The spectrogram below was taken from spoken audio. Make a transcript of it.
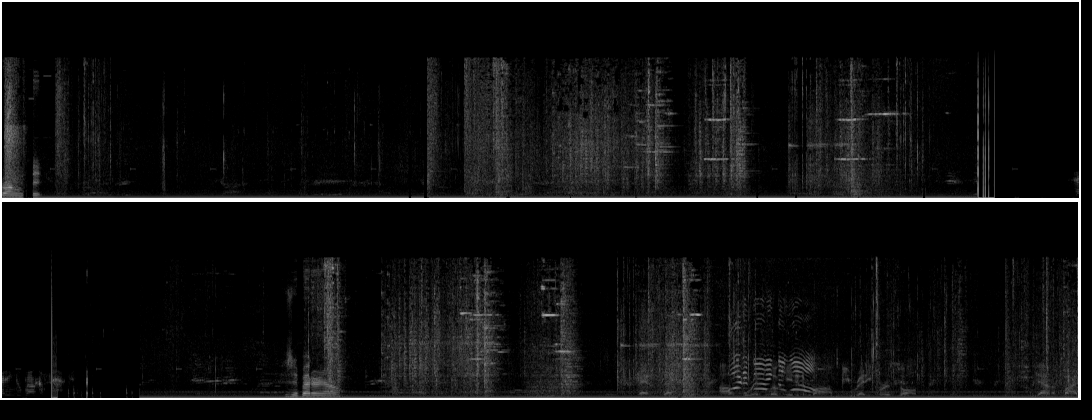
Wrong with it? Setting the welcome mat. Is it better now? Ten seconds. Op 4 has located a bomb. Be ready for assault. Down to five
